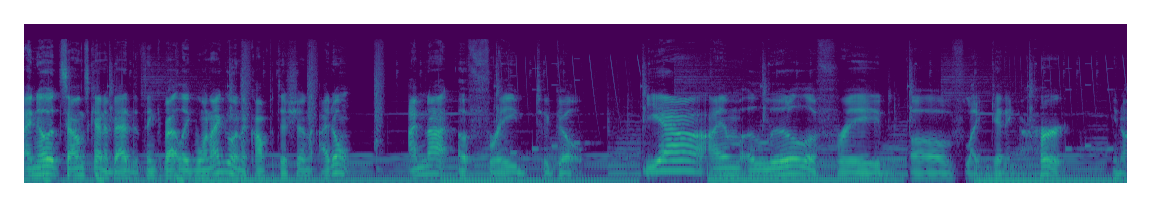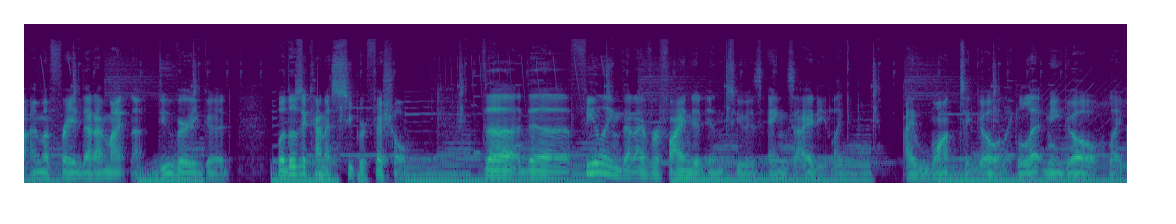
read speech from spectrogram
I know it sounds kind of bad to think about. Like, when I go in a competition, I don't, I'm not afraid to go yeah, I'm a little afraid of like getting hurt. You know, I'm afraid that I might not do very good. But those are kind of superficial. The the feeling that I've refined it into is anxiety. Like I want to go. Like let me go. Like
